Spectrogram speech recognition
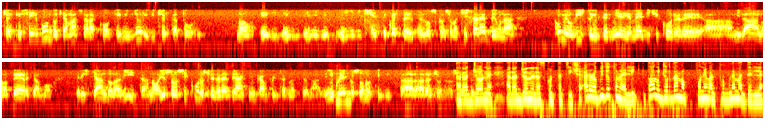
cioè che se il mondo chiamasse a raccolta i migliori ricercatori no? e, e, e, gli, e, gli, dicesse, questo è lo scopo, insomma ci sarebbe una, come ho visto infermieri e medici correre a, Milano, a Bergamo, rischiando la vita. No? Io sono sicuro succederebbe anche in campo internazionale. In questo mhm. sono ottimista, ha, ragione. Ha ragione, ha ragione l'ascoltatrice. Allora, Guido Tonelli, Paolo Giordano poneva il problema del,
